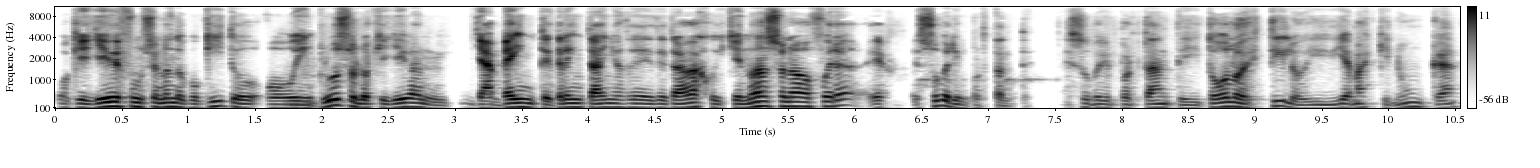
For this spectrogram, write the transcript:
o que lleve funcionando poquito, o mm. incluso los que llevan ya 20, 30 años de, de trabajo y que no han sonado afuera, es súper importante. Es súper importante y todos los estilos, y día más que nunca,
